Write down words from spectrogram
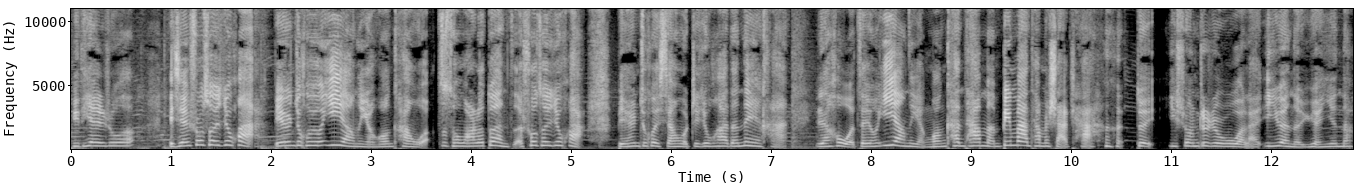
雨天说，以前说错一句话，别人就会用异样的眼光看我；自从玩了段子，说错一句话，别人就会想我这句话的内涵，然后我再用异样的眼光看他们，并骂他们傻叉。对，医生，这就是我来医院的原因呢。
